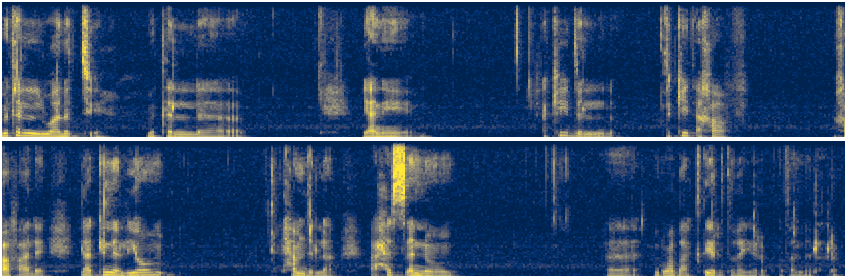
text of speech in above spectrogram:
مثل والدتي مثل آه يعني أكيد ال... أكيد أخاف أخاف عليه. لكن اليوم الحمد لله أحس أنه آه، الوضع كثير تغير بوطننا العربي.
